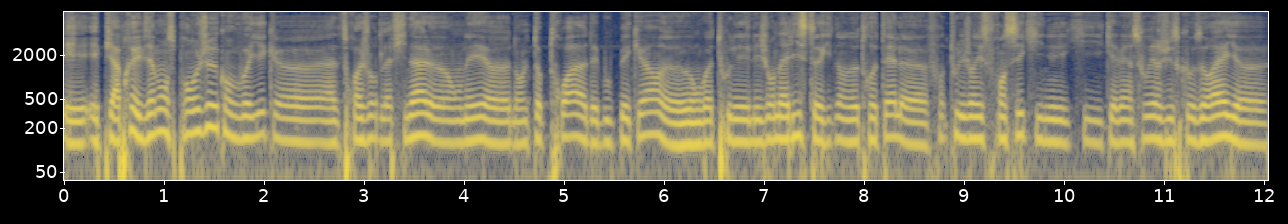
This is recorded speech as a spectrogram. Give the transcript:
Et, puis après, évidemment, on se prend au jeu quand vous voyez qu'à trois jours de la finale, euh, on est euh, dans le top 3 des bookmakers. euh, on voit tous les, journalistes qui étaient dans notre hôtel, euh, tous les journalistes français qui, qui, avaient un sourire jusqu'aux oreilles euh,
